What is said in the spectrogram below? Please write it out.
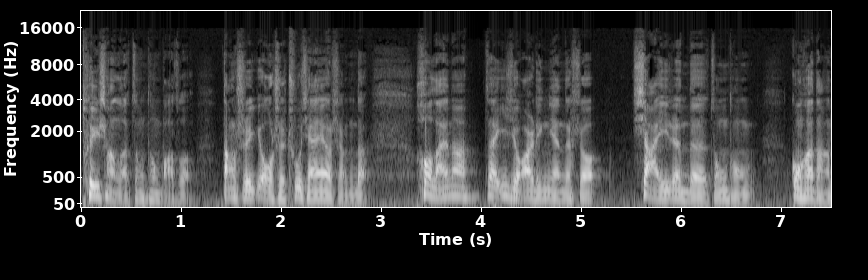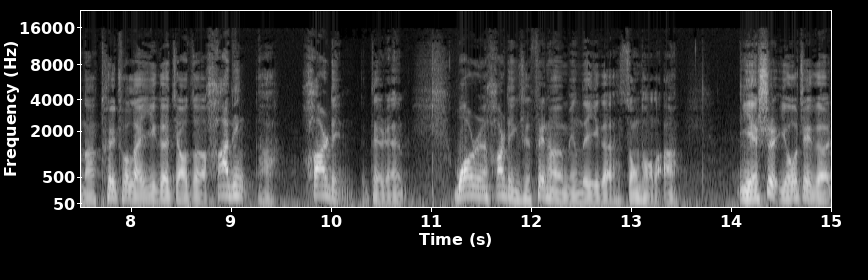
推上了总统宝座，当时又是出钱又什么的。后来呢，在一九二零年的时候，下一任的总统共和党呢推出了一个叫做哈丁啊 Harding 的人，Warren Harding 是非常有名的一个总统了啊，也是由这个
